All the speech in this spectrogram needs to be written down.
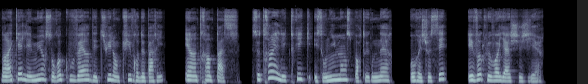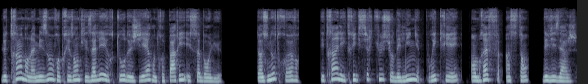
dans laquelle les murs sont recouverts des tuiles en cuivre de Paris et un train passe. Ce train électrique et son immense porte-conteneurs au rez-de-chaussée évoquent le voyage chez JR. Le train dans la maison représente les allers et retours de JR entre Paris et sa banlieue. Dans une autre œuvre, des trains électriques circulent sur des lignes pour y créer, en bref instant, des visages.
